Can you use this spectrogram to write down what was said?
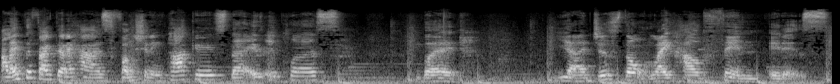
I like the fact that it has functioning pockets that is a plus but yeah I just don't like how thin it is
